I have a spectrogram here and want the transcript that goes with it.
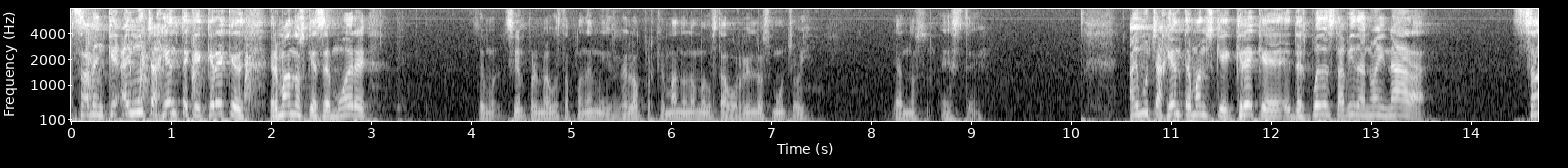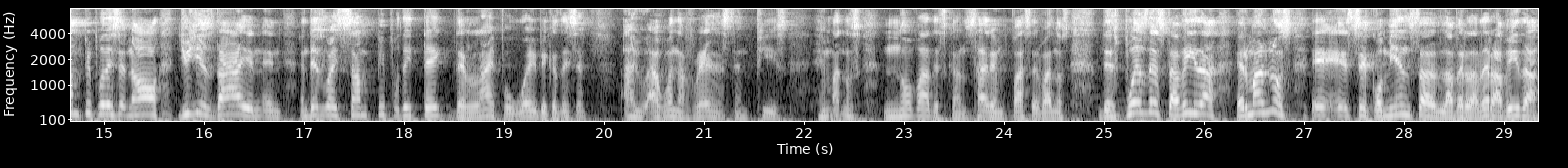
¿Saben que Hay mucha gente que cree que, hermanos, que se muere. siempre me gusta poner mi reloj porque, hermano, no me gusta aburrirlos mucho y ya no, este, hay mucha gente, hermanos, que cree que después de esta vida no hay nada. Some people they say, no, you just die, and, that's why some people they take their life away because they say, I, I want to rest in peace. Hermanos, no va a descansar en paz, hermanos. Después de esta vida, hermanos, eh, eh, se comienza la verdadera vida.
